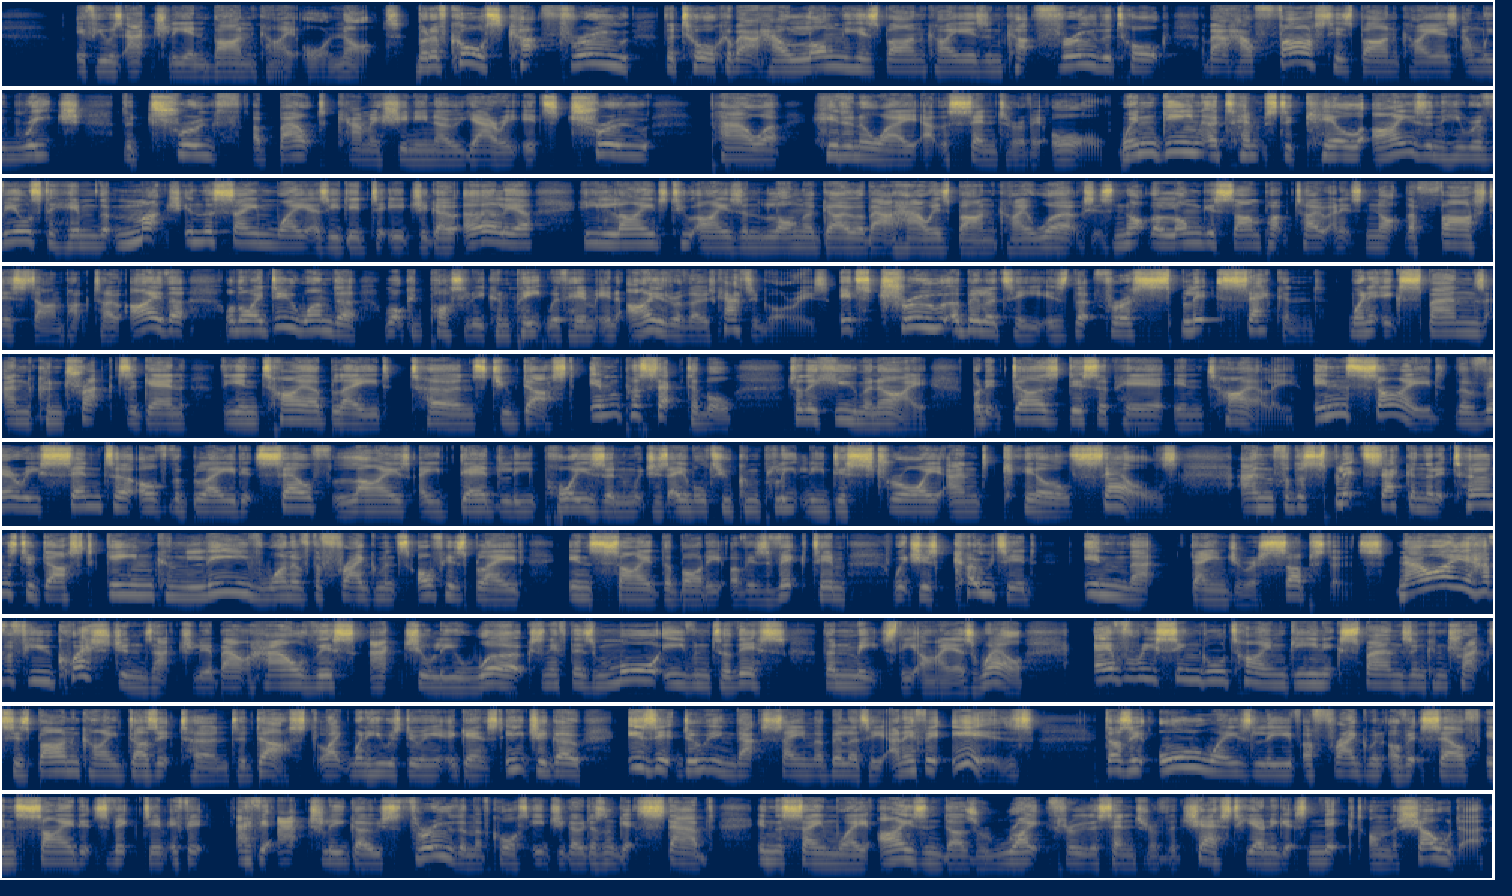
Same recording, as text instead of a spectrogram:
if he was actually in Bankai or not. But of course, cut through the talk about how long his Bankai is and cut through the talk about how fast his Bankai is, and we reach the truth about Kamishini no Yari. It's true power hidden away at the center of it all. When Gin attempts to kill Aizen, he reveals to him that much in the same way as he did to Ichigo earlier, he lied to Aizen long ago about how his Bankai works. It's not the longest Zanpakuto and it's not the fastest Zanpakuto either, although I do wonder what could possibly compete with him in either of those categories. Its true ability is that for a split second, when it expands and contracts again, the entire blade turns to dust, imperceptible to the human eye, but it does disappear entirely. Inside the very center of the blade itself lies a deadly poison which is able to completely destroy and kill cells. And for the split second that it turns to dust, Gin can leave one of the fragments of his blade inside the body of his victim, which is coated in that dangerous substance. Now I have a few questions actually about how this actually works and if there's more even to this than meets the eye as well. Every single time Gin expands and contracts his Bankai, does it turn to dust? Like when he was doing it against Ichigo, is it doing that same ability? And if it is, does it always leave a fragment of itself inside its victim if it if it actually goes through them? Of course, Ichigo doesn't get stabbed in the same way Aizen does right through the center of the chest. He only gets nicked on the shoulder.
